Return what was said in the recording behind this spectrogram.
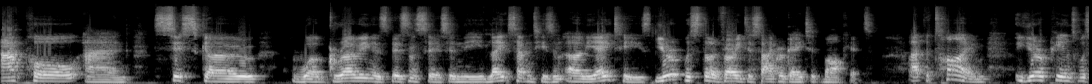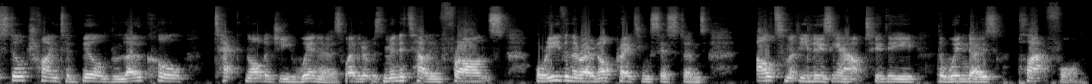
Apple and Cisco were growing as businesses in the late 70s and early 80s, Europe was still a very disaggregated market. At the time, Europeans were still trying to build local technology winners, whether it was Minitel in France or even their own operating systems, ultimately losing out to the, the Windows platform.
